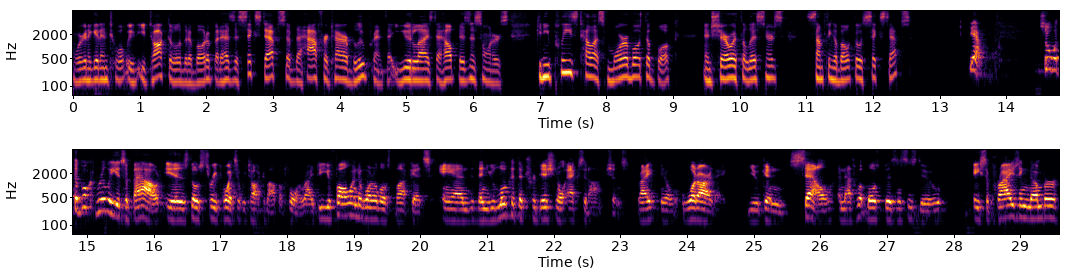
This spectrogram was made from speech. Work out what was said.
we're going to get into what we you talked a little bit about it, but it has the six steps of the half retire blueprint that you utilize to help business owners. Can you please tell us more about the book and share with the listeners something about those six steps? Yeah. So, what the book really is about is those three points that we talked about before, right? Do you fall into one of those buckets and then you look at the traditional exit options, right? You know, what are they? You can sell, and that's what most businesses do a surprising number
